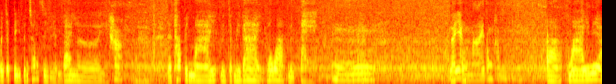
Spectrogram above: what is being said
มันจะตีเป็นช่องสี่เหลี่ยมได้เลยค่ะอ่าแต่ถ้าเป็นไม้มันจะไม่ได้ เพราะว่ามันแตกอืมและอย่างไม้ต้องทำยังไงอ่า ไม้เนี่ย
